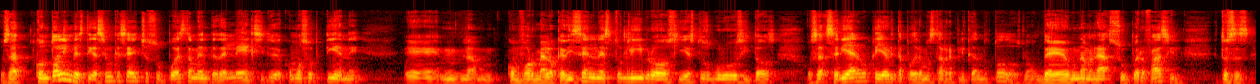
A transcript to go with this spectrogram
o sea, con toda la investigación que se ha hecho supuestamente del éxito y de cómo se obtiene, eh, la- conforme a lo que dicen estos libros y estos gurús y o sea, sería algo que ya ahorita podríamos estar replicando todos, ¿no? De una manera súper fácil. Entonces,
